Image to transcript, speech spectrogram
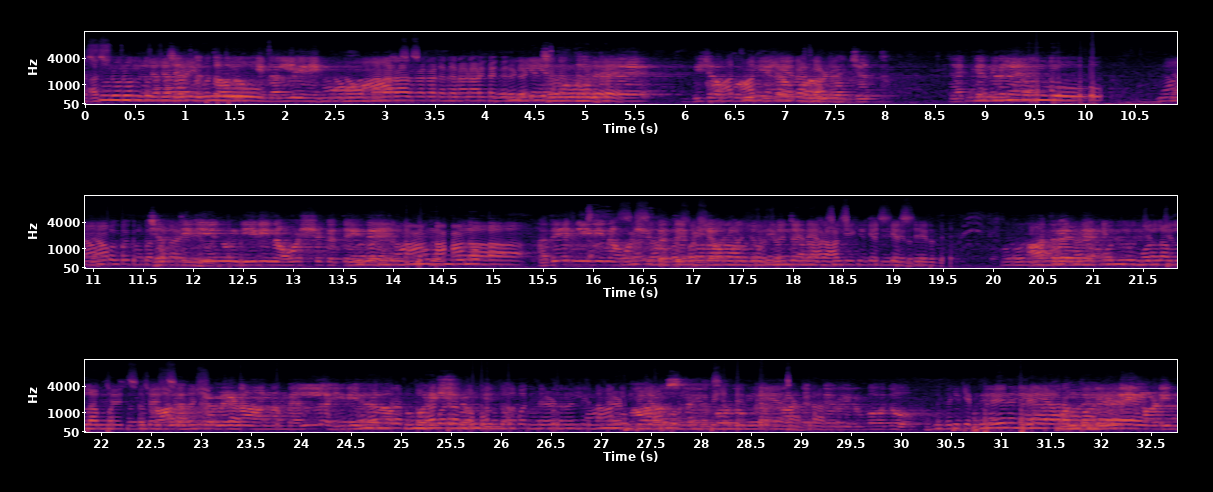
ಅಷ್ಟೊಂದು ಜನ ಇವತ್ತು ನಾವು ಮಹಾರಾಷ್ಟ್ರ ಕರ್ನಾಟಕ ಗಡಿಯನ್ನು ನೋಡಿದ್ರೆ ಆತ್ಮೀಯರೇ ರಗಳೆ. ಯಾಕೆಂದ್ರೆ ಜಂತಿಗೇನು ನೀರಿನ ಅವಶ್ಯಕತೆ ಇದೆ ಅದೇ ನೀರಿನ ಅವಶ್ಯಕತೆ ರಾಜಕೀಯಕ್ಕೆ ಸೇರಿದೆ ಆದರೆ ಇರಬಹುದು ಒಂದು ನಿರ್ಣಯ ಮಾಡಿದ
